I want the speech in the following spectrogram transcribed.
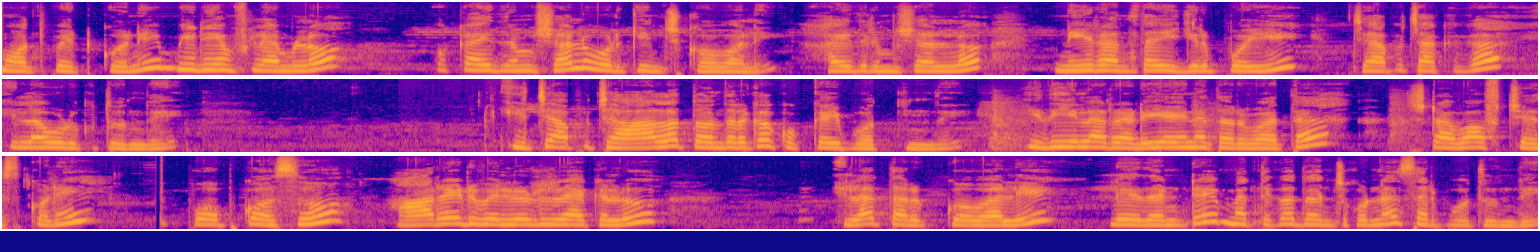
మూత పెట్టుకొని మీడియం ఫ్లేమ్లో ఒక ఐదు నిమిషాలు ఉడికించుకోవాలి. ఐదు నిమిషాల్లో నీరంతా ఎగిరిపోయి చేప చక్కగా ఇలా ఉడుకుతుంది. ఈ చేప చాలా తొందరగా కుక్ అయిపోతుంది. ఇది ఇలా రెడీ అయిన తర్వాత స్టవ్ ఆఫ్ చేసుకొని పోపు కోసం ఆరేడు వెల్లుల్లి రేఖలు ఇలా తరుక్కోవాలి. లేదంటే మెత్తగా దంచుకున్నా సరిపోతుంది.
